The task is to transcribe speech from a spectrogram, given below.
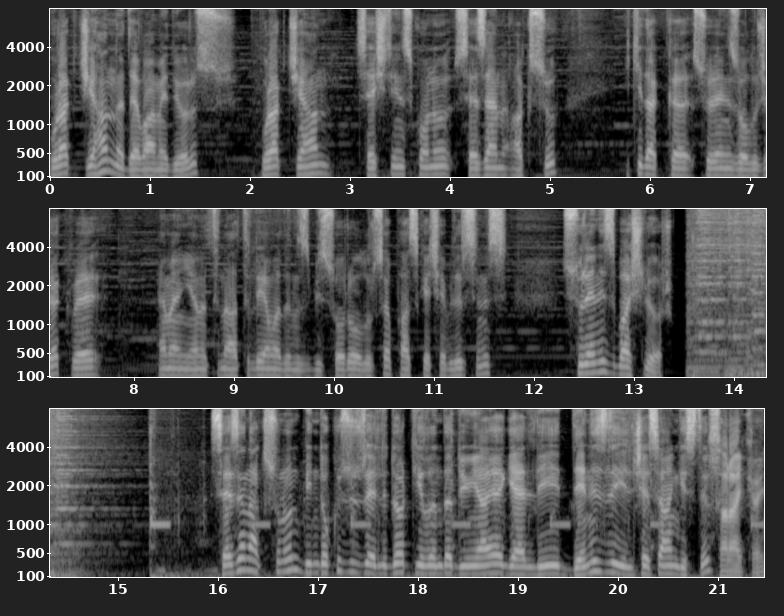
Burak Cihan'la devam ediyoruz. Burak Cihan seçtiğiniz konu Sezen Aksu. 2 dakika süreniz olacak ve hemen yanıtını hatırlayamadığınız bir soru olursa pas geçebilirsiniz. Süreniz başlıyor. Sezen Aksu'nun 1954 yılında dünyaya geldiği Denizli ilçesi hangisidir? Sarayköy.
